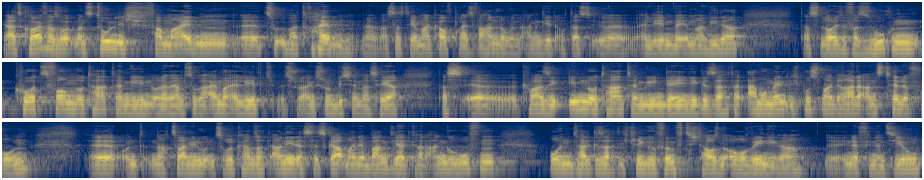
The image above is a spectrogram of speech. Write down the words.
Ja, als Käufer sollte man es tunlich vermeiden, äh, zu übertreiben, äh, was das Thema Kaufpreisverhandlungen angeht. Auch das äh, erleben wir immer wieder dass Leute versuchen, kurz vorm Notartermin, oder wir haben es sogar einmal erlebt, ist schon eigentlich schon ein bisschen was her, dass äh, quasi im Notartermin derjenige gesagt hat, ah Moment, ich muss mal gerade ans Telefon. Äh, und nach zwei Minuten zurückkam und sagt, ah nee, das ist gerade meine Bank, die hat gerade angerufen und hat gesagt, ich kriege 50.000 Euro weniger äh, in der Finanzierung.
